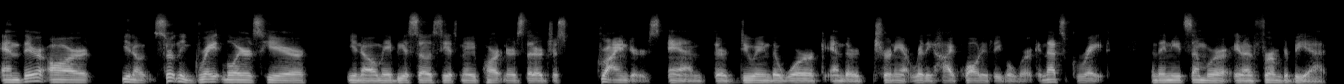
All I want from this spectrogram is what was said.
And there are, you know, certainly great lawyers here, you know, maybe associates, maybe partners that are just grinders and they're doing the work and they're churning out really high quality legal work. And that's great. And they need somewhere, you know, firm to be at.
